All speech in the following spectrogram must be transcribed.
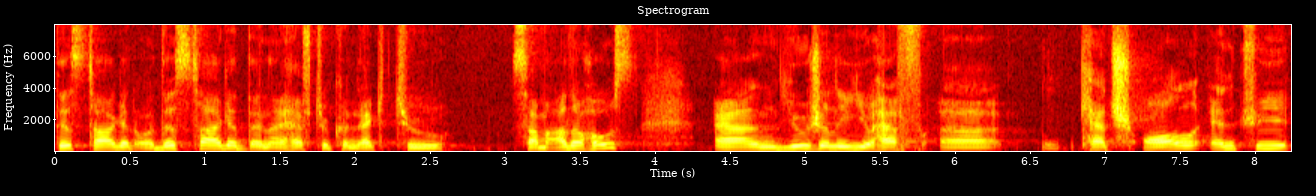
this target or this target, then I have to connect to some other host. And usually you have uh, catch-all entry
